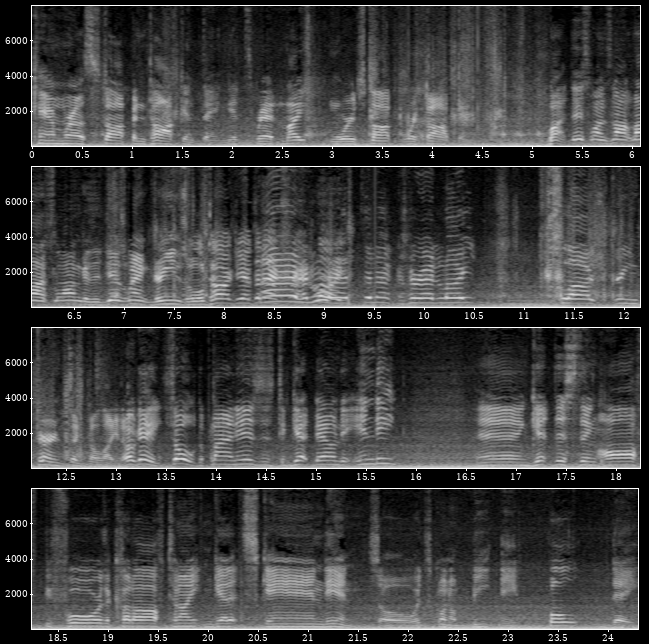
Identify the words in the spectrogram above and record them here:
camera stop and talking thing. It's red light, and we're stopped, we're talking. But this one's not last long because it just went green, so we'll talk to you at the next red light. The next red light slash green turn signal light. Okay, so the plan is is to get down to Indy and get this thing off before the cutoff tonight and get it scanned in. So it's going to be a full day.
